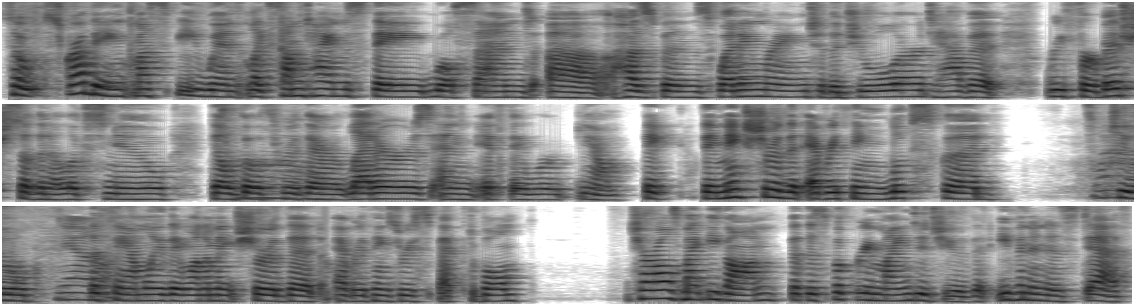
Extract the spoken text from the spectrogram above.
so scrubbing must be when like sometimes they will send a husband's wedding ring to the jeweler to have it refurbished so that it looks new. They'll go through their letters and if they were, you know, they they make sure that everything looks good to Yeah. the family. They want to make sure that everything's respectable. Charles might be gone, but this book reminded you that even in his death,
